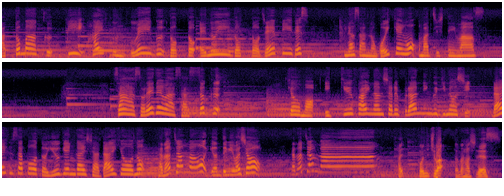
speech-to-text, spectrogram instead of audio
アットマーク p-wave.ne.jp です。皆さんのご意見をお待ちしています。さあそれでは早速今日も一級ファイナンシャルプランニング技能士ライフサポート有限会社代表のタナちゃんマンを呼んでみましょう。タナちゃんマン。はいこんにちは。棚橋です。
